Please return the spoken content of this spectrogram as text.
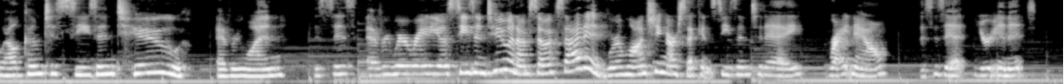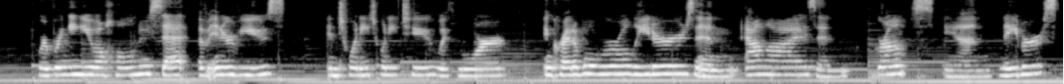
Welcome to season two, everyone. This is Everywhere Radio season two, and I'm so excited. We're launching our second season today, right now. This is it. You're in it. We're bringing you a whole new set of interviews in 2022 with more incredible rural leaders and allies and grumps and neighbors.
